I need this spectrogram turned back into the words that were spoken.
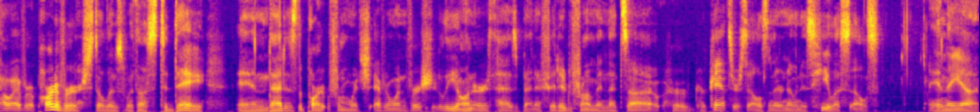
However, a part of her still lives with us today, and that is the part from which everyone virtually on Earth has benefited from, and that's uh, her her cancer cells, and they're known as HeLa cells. And they, uh,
